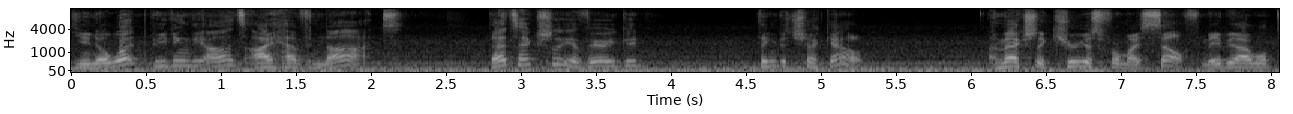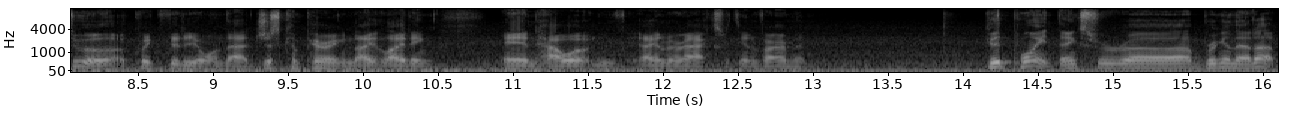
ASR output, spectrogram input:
Do you know what? Beating the odds? I have not. That's actually a very good thing to check out. I'm actually curious for myself. Maybe I will do a, a quick video on that, just comparing night lighting and how it interacts with the environment. Good point. Thanks for uh, bringing that up.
